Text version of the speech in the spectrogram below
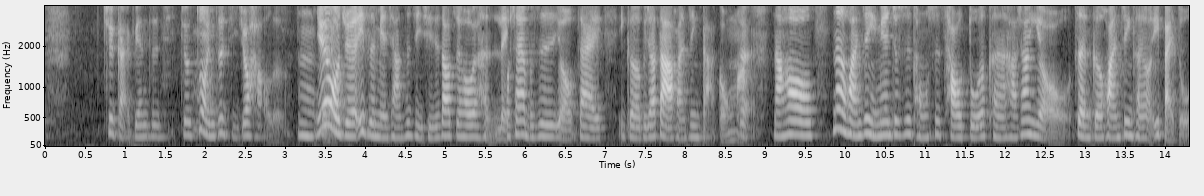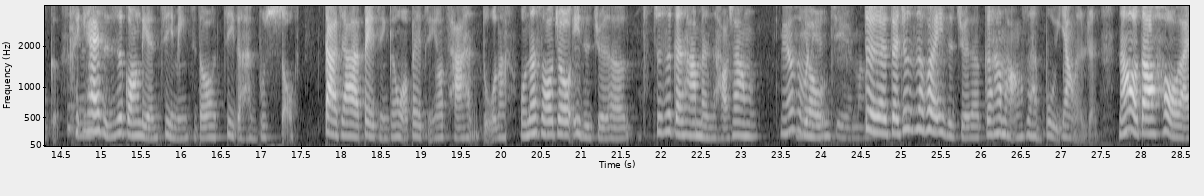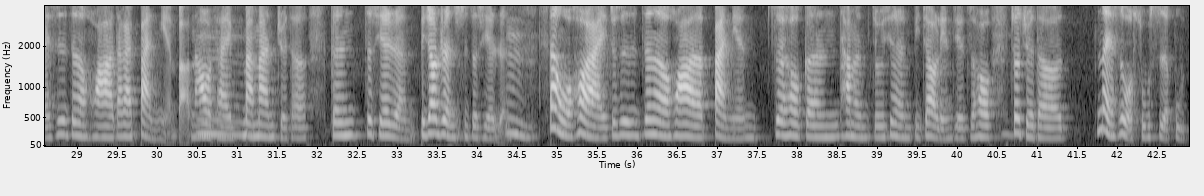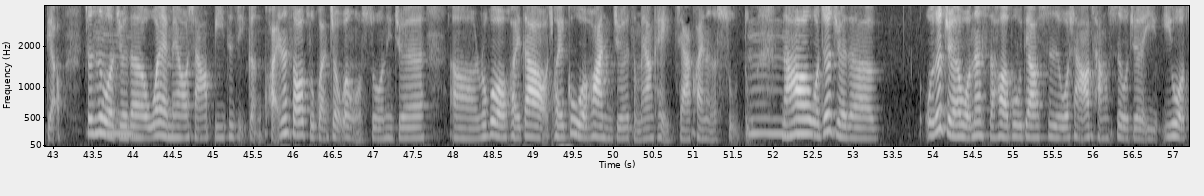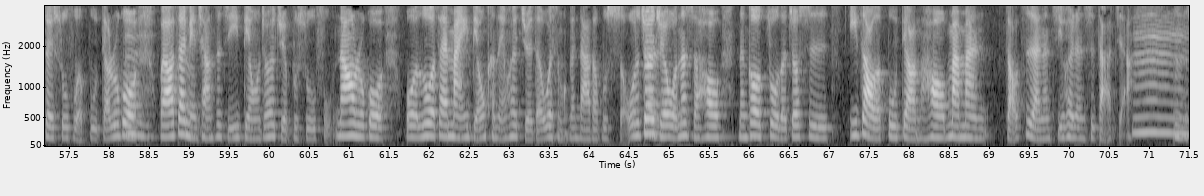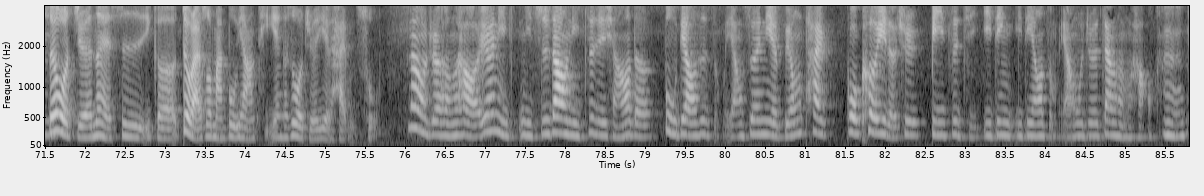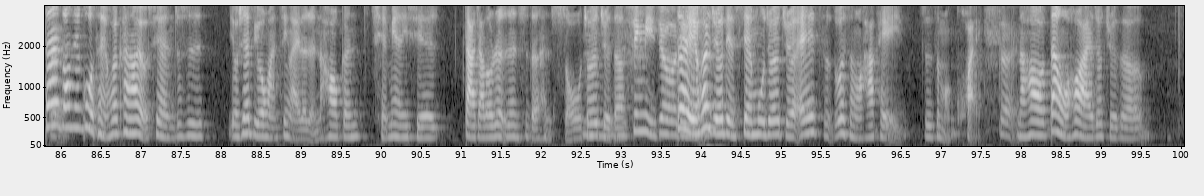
去改变自己，就做你自己就好了。嗯，因为我觉得一直勉强自己，其实到最后会很累。我现在不是有在一个比较大的环境打工嘛？然后那个环境里面就是同事超多，可能好像有整个环境可能有一百多个。嗯。一开始是光连记名字都记得很不熟，大家的背景跟我背景又差很多。那我那时候就一直觉得，就是跟他们好像。没有什么连接吗？对对对，就是会一直觉得跟他们好像是很不一样的人。然后我到后来是真的花了大概半年吧，然后我才慢慢觉得跟这些人比较认识这些人。嗯，但我后来就是真的花了半年，最后跟他们有一些人比较连接之后，就觉得那也是我舒适的步调。就是我觉得我也没有想要逼自己更快。那时候主管就问我说：“你觉得呃，如果回到回顾的话，你觉得怎么样可以加快那个速度？”然后我就觉得。我就觉得我那时候的步调是我想要尝试，我觉得以以我最舒服的步调。如果我要再勉强自己一点，我就会觉得不舒服。然后如果我如果再慢一点，我可能也会觉得为什么跟大家都不熟。我就会觉得我那时候能够做的就是依照我的步调，然后慢慢找自然的机会认识大家。嗯嗯，所以我觉得那也是一个对我来说蛮不一样的体验。可是我觉得也还不错。那我觉得很好，因为你你知道你自己想要的步调是怎么样，所以你也不用太。过刻意的去逼自己，一定一定要怎么样？我觉得这样很好。嗯，但是中间过程也会看到有些人，就是有些比我晚进来的人，然后跟前面一些大家都认认识的很熟，就会觉得、嗯、心里就对，也会觉得有点羡慕，就会觉得哎，为什么他可以就是这么快？对。然后，但我后来就觉得，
